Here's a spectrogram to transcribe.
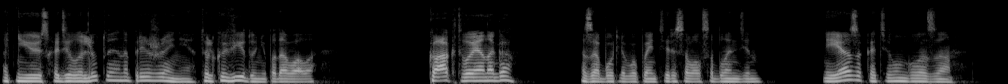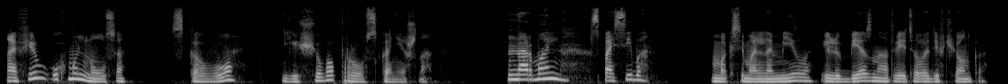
От нее исходило лютое напряжение, только виду не подавала. «Как твоя нога?» — заботливо поинтересовался блондин. Я закатил глаза, а Фил ухмыльнулся. «С кого еще вопрос, конечно. «Нормально, спасибо», — максимально мило и любезно ответила девчонка.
